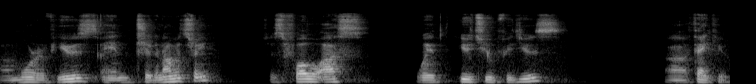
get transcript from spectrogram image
uh, more reviews in trigonometry. Just follow us with YouTube videos. Uh, thank you.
